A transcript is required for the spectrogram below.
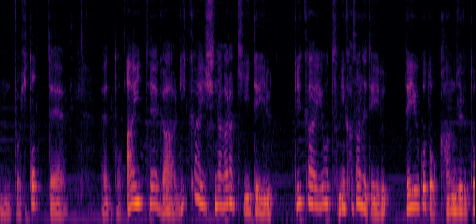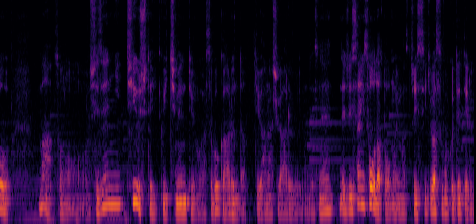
うんと、人って、えっと、相手が理解しながら聞いている。理解を積み重ねているっていうことを感じるとまあその自然に治癒していく一面っていうのがすごくあるんだっていう話があるんですね。で実際にそうだと思います。実績はすごく出てる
